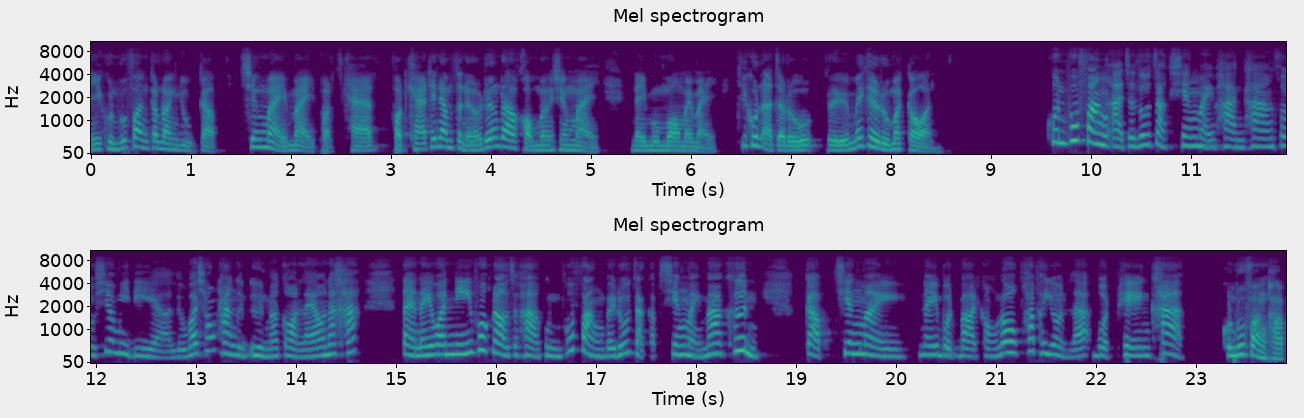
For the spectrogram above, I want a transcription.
นี้คุณผู้ฟังกำลังอยู่กับเชียงใหม่ใหม่พอดแคสต์พอดแคสต์ที่นำเสนอเรื่องราวของเมืองเชียงใหม่ ในมุมมองใหม่ ๆ ที่คุณอาจจะรู้หรือไม่เคยรู้มาก่อน คุณผู้ฟังอาจจะรู้จักเชียงใหม่ผ่านทางโซเชียลมีเดียหรือว่าช่องทางอื่นๆมาก่อนแล้วนะคะ แต่ในวันนี้พวกเราจะพาคุณผู้ฟังไปรู้จักกับเชียงใหม่มากขึ้น กับเชียงใหม่ในบทบาทของโลกภาพยนตร์และบทเพลงค่ะ คุณผู้ฟังครับ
